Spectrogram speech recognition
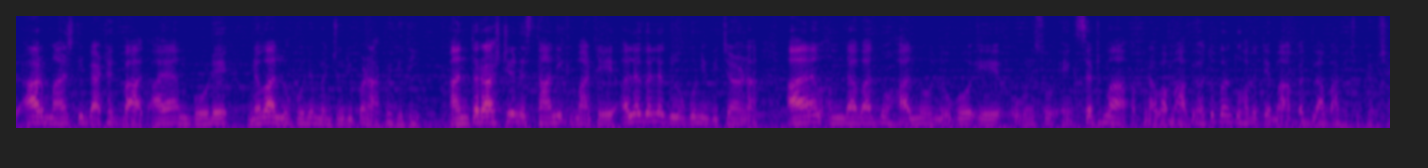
ચાર માર્ચની બેઠક બાદ આયામ બોર્ડે નવા લોકોને મંજૂરી પણ આપી દીધી. આંતરરાષ્ટ્રીય અને સ્થાનિક માટે અલગ અલગ લોગોની વિચારણા આયામ અમદાવાદનો હાલનો લોગો એ ઓગણીસો એકસઠમાં અપનાવવામાં આવ્યો હતો, પરંતુ હવે તેમાં બદલાવ આવી ચૂક્યો છે.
